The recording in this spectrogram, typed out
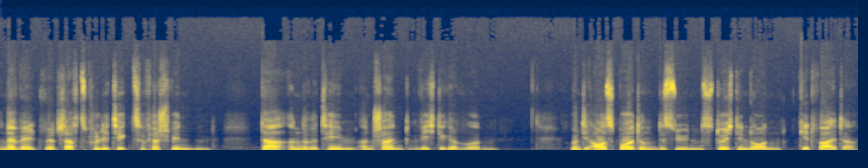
an der Weltwirtschaftspolitik zu verschwinden, da andere Themen anscheinend wichtiger wurden. Und die Ausbeutung des Südens durch den Norden geht weiter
